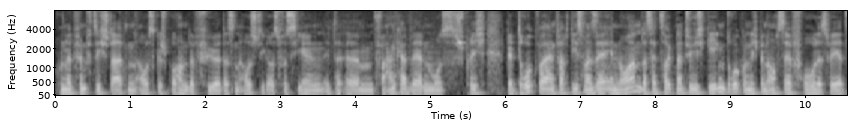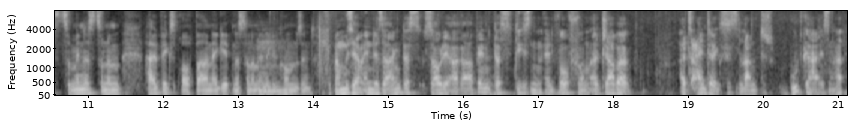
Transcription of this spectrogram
150 Staaten ausgesprochen dafür, dass ein Ausstieg aus fossilen ähm, verankert werden muss. Sprich, der Druck war einfach diesmal sehr enorm. Das erzeugt natürlich Gegendruck. Und ich bin auch sehr froh, dass wir jetzt zumindest zu einem halbwegs brauchbaren Ergebnis dann am Ende mhm. gekommen sind. Man muss ja am Ende sagen, dass Saudi-Arabien, das diesen Entwurf von Al-Jaber als einziges Land gut geheißen hat,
